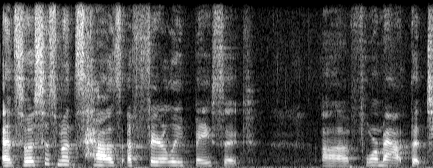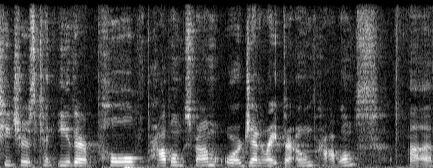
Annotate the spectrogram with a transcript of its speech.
And so ASSISTments has a fairly basic uh, format that teachers can either pull problems from or generate their own problems. Uh,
